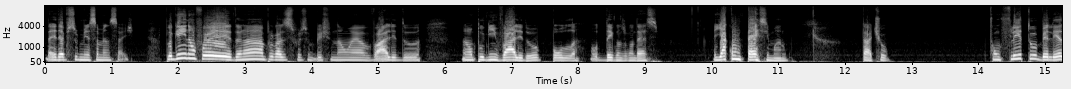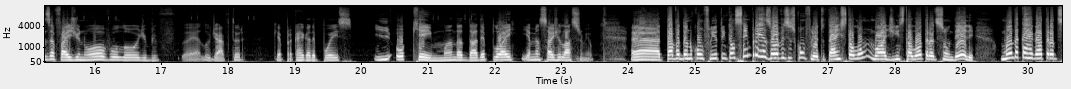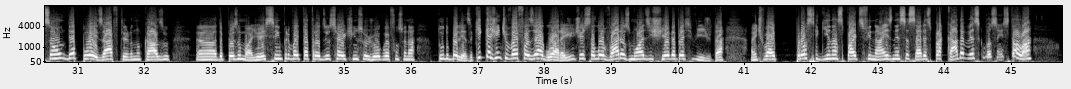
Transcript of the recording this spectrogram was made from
Daí deve subir essa mensagem. Plugin não foi. Ah, por causa desse bicho não é válido. Não é um plugin válido. Pula. Odeio quando isso acontece. E acontece, mano. Tá, deixa eu... Conflito, beleza, faz de novo. Load, é, load after. Que é pra carregar depois. E ok, manda dar deploy. E a mensagem lá sumiu. É, tava dando conflito, então sempre resolve esses conflitos, tá? Instalou um mod, instalou a tradução dele, manda carregar a tradução depois, after no caso, uh, depois do mod. Aí sempre vai estar tá traduzido certinho o seu jogo, vai funcionar tudo beleza. O que, que a gente vai fazer agora? A gente já instalou vários mods e chega para esse vídeo, tá? A gente vai prosseguir nas partes finais necessárias para cada vez que você instalar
